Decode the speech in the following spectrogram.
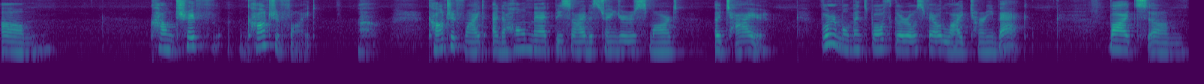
um, contrified, contrified and homemade beside the stranger's smart attire. For a moment, both girls felt like turning back, but um,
